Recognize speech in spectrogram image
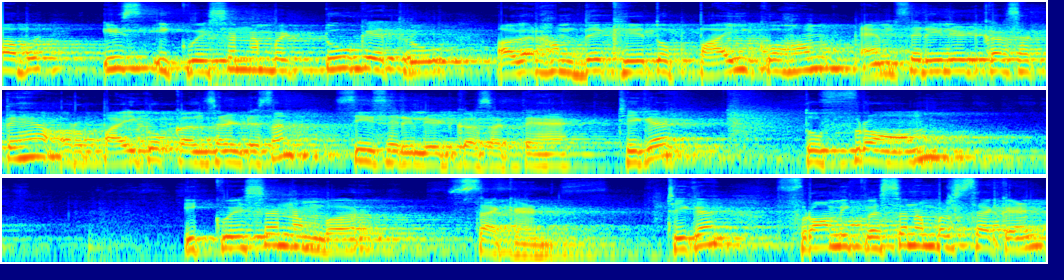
अब इस इक्वेशन नंबर टू के थ्रू अगर हम देखें तो पाई को हम एम से रिलेट कर सकते हैं और पाई को कंसंट्रेशन सी से रिलेट कर सकते हैं ठीक है तो फ्रॉम इक्वेशन नंबर सेकंड ठीक है फ्रॉम इक्वेशन नंबर सेकंड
